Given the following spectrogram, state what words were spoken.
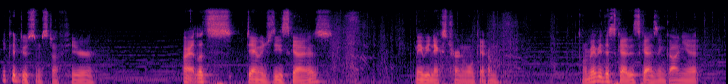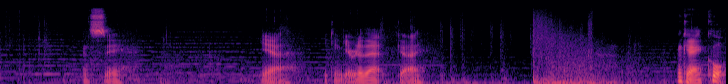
he could do some stuff here. Alright, let's damage these guys. Maybe next turn we'll get them. Or maybe this guy. This guy hasn't gone yet. Let's see. Yeah, you can get rid of that guy. Okay, cool.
